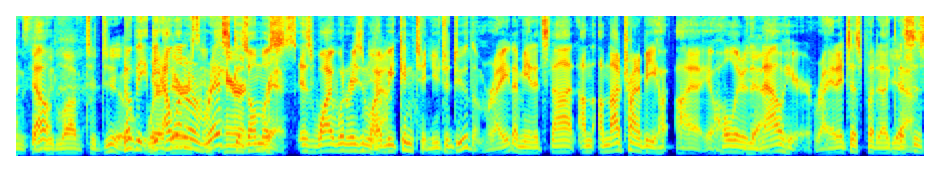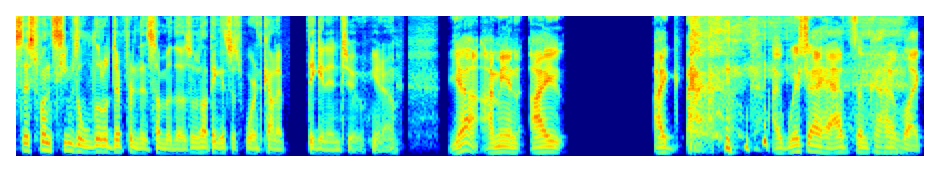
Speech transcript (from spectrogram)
things that No. we love to do No, the, the element of risk is almost risk. is why one reason why Yeah. we continue to do them, right? I mean, it's not. I'm, I'm not trying to be uh, holier than now here, right? It just, but like this is this one seems a little different than some of those. I think it's just worth kind of digging into, you know. Yeah, I mean, I, I, I wish I had some kind of like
